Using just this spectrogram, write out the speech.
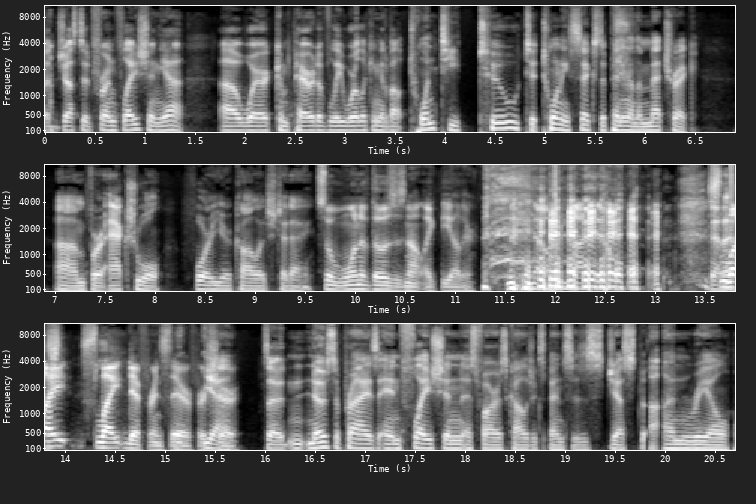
adjusted for inflation. Yeah. Uh, where comparatively we're looking at about 22 to 26, depending on the metric, um, for actual four-year college today. So one of those is not like the other. No, not at all. slight, slight difference there for Yeah. sure. So no surprise, inflation as far as college expenses just uh, unreal.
